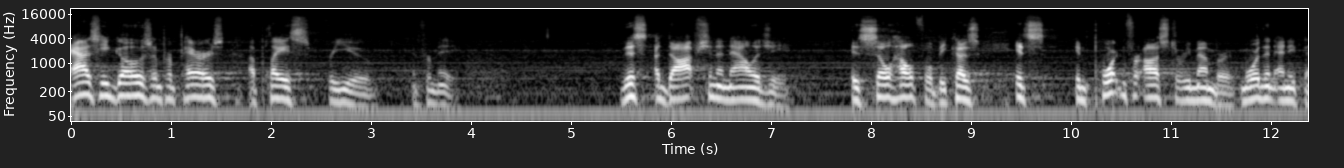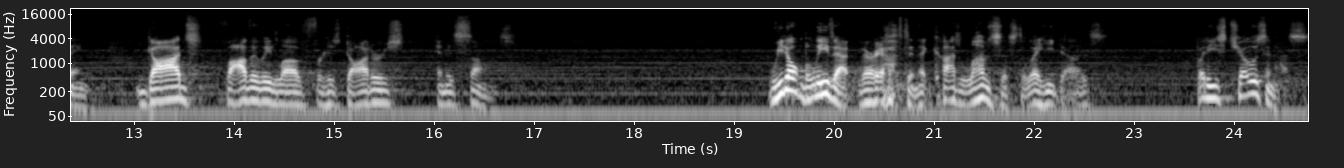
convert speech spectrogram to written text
as He goes and prepares a place for you and for me. This adoption analogy is so helpful because it's important for us to remember, more than anything, God's fatherly love for His daughters and His sons. We don't believe that very often, that God loves us the way He does, but He's chosen us.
